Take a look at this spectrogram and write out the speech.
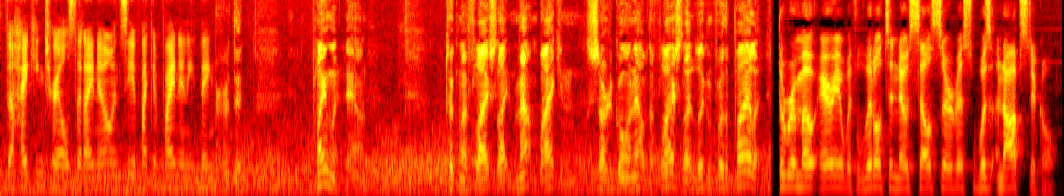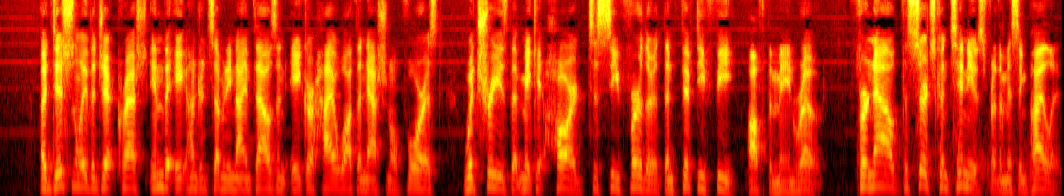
the hiking trails that I know and see if I can find anything. I heard that plane went down took my flashlight and mountain bike and started going out with a flashlight looking for the pilot. The remote area with little to no cell service was an obstacle. Additionally, the jet crashed in the 879,000 acre Hiawatha National Forest with trees that make it hard to see further than 50 feet off the main road. For now, the search continues for the missing pilot.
